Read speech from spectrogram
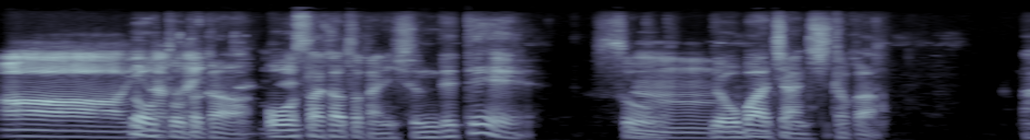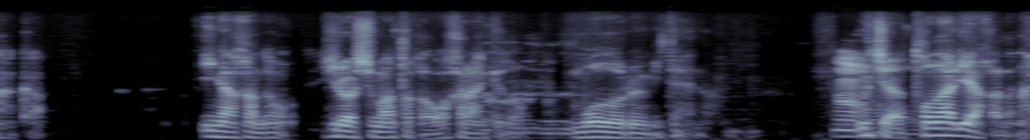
ああ、京都とか大阪とかに住んでて、そううん。で、おばあちゃん家とか、なんか、田舎の広島とかわからんけどうん、戻るみたいな。んうちは隣やからな。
